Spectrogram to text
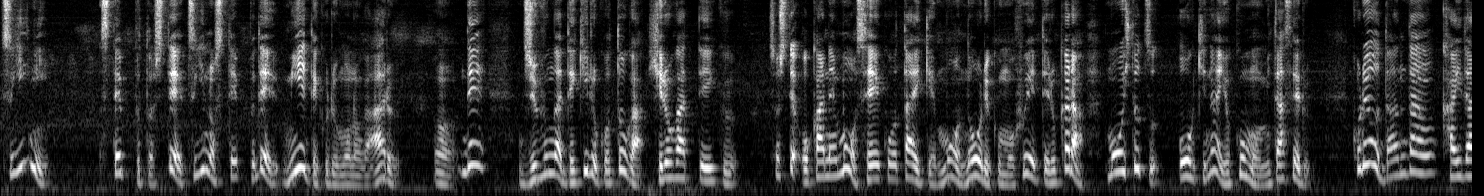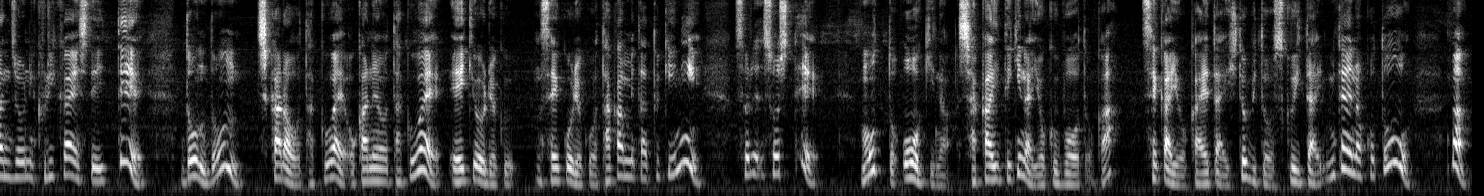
次にステップとして次のステップで見えてくるものがある。うん、で自分ができることが広がっていく。そしてお金も成功体験も能力も増えてるからもう一つ大きな欲も満たせるこれをだんだん階段上に繰り返していってどんどん力を蓄えお金を蓄え影響力成功力を高めた時にそれそしてもっと大きな社会的な欲望とか世界を変えたい人々を救いたいみたいなことをまあ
